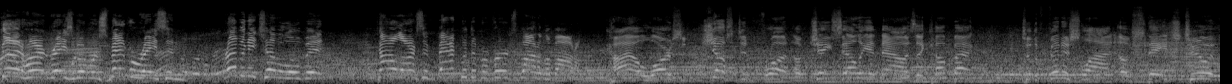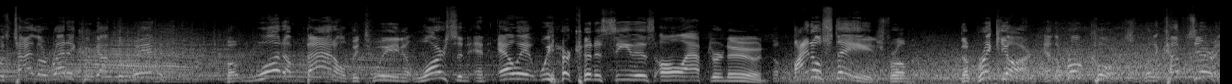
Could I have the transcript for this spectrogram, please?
Good hard racing, but respectful racing. Rubbing each other a little bit. Kyle Larson back with the preferred spot on the bottom. Kyle Larson just in front of Chase Elliott now as they come back to the finish line of stage two. It was Tyler Reddick who got the win. But what a battle between Larson and Elliott. We are going to see this all afternoon. The final stage from the Brickyard and the road course for the Cup Series.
